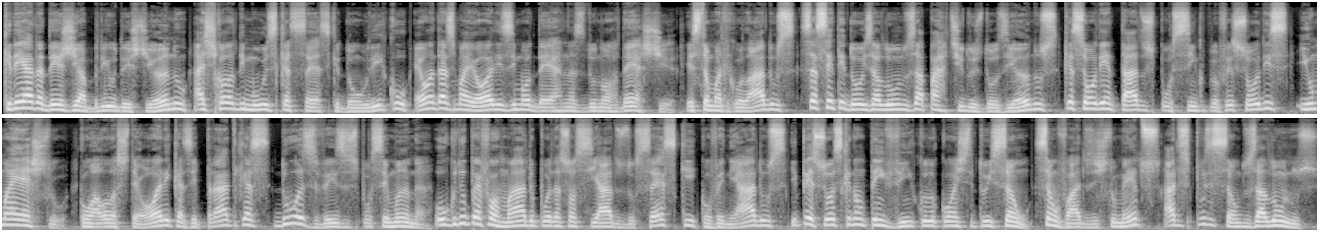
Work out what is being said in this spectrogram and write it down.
Criada desde abril deste ano, a Escola de Música Sesc Dom Urico é uma das maiores e modernas do Nordeste. Estão matriculados 62 alunos a partir dos 12 anos, que são orientados por cinco professores e um maestro, com aulas teóricas e práticas duas vezes por semana. O grupo é formado por associados do Sesc, conveniados e pessoas que não têm vínculo com a instituição. São vários instrumentos à disposição dos alunos,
